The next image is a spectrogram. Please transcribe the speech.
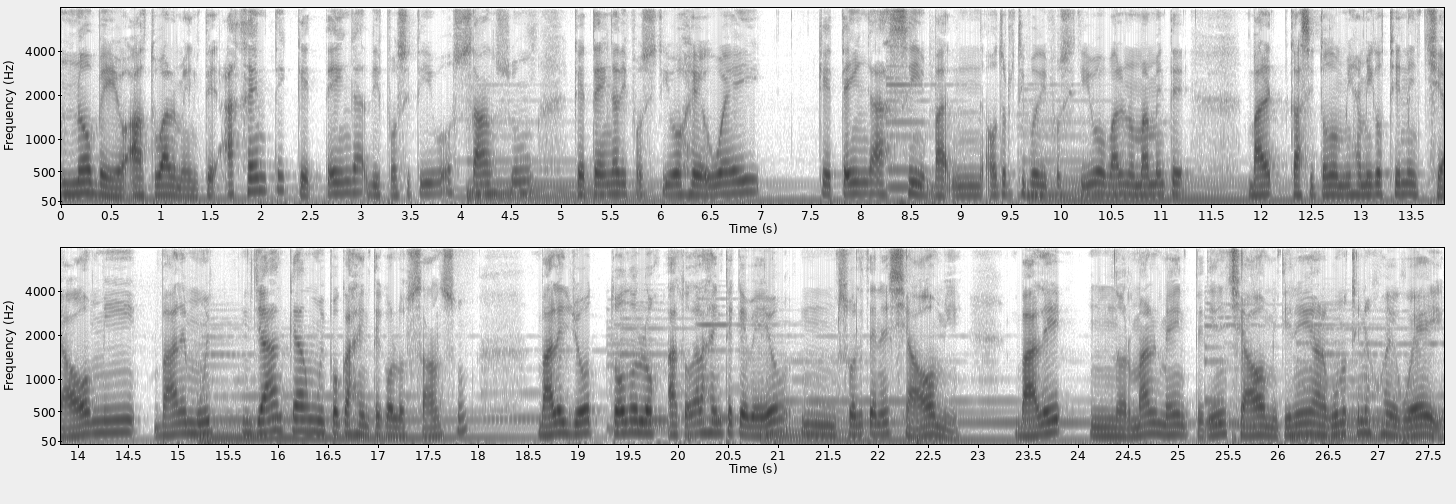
no veo actualmente a gente que tenga dispositivos Samsung, que tenga dispositivos Huawei, que tenga así otro tipo de dispositivos, ¿vale? Normalmente ¿vale? Casi todos mis amigos tienen Xiaomi, ¿vale? Muy, ya han quedado muy poca gente con los Samsung, ¿vale? Yo todos los, a toda la gente que veo mm, suele tener Xiaomi, ¿vale? Normalmente tienen Xiaomi, tienen, algunos tienen Huawei,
